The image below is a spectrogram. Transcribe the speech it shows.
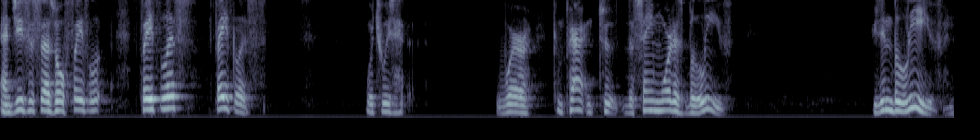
And Jesus says, Oh, faithful, faithless, faithless, which we were comparing to the same word as believe. You didn't believe, and,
